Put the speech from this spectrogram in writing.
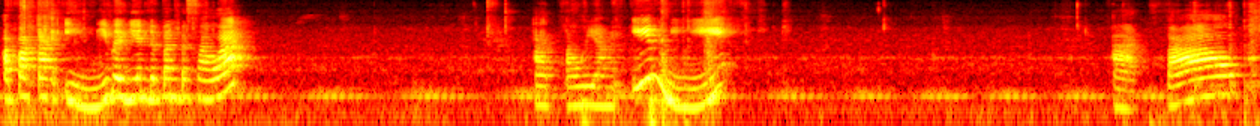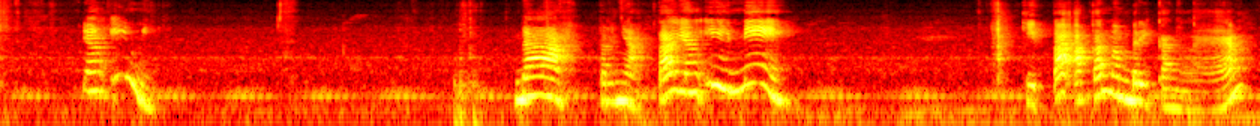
Apakah ini bagian depan pesawat? Atau yang ini? Atau yang ini? Nah, ternyata yang ini. Kita akan memberikan lem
